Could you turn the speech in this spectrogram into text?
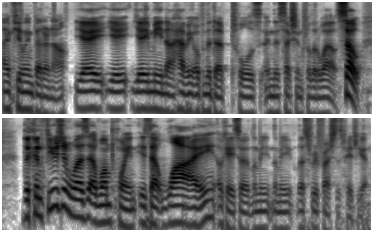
I'm feeling better now. Yay, yay, yay me not having opened the dev tools in this section for a little while. So the confusion was at one point is that why okay, so let me let me let's refresh this page again.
